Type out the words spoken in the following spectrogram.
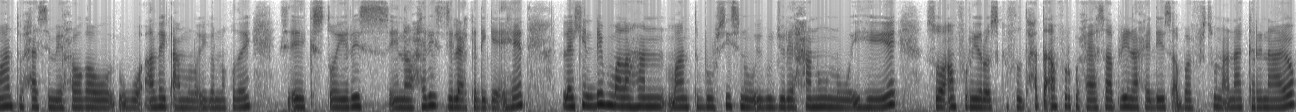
Maanta waxaa sameeyey xoogaa adeeg camal oo iga noqday kastoo yariis xariis jilaac ka dhigay ahayd laakiin dhib malahan maanta boobsiisna wuu igu jiray xanuunna wuu iheeyey soo anfur yaroo iska fudud. Xataa anfurka waxay saabriina waxay dheheysa abaafirtuun anaa karinaayo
